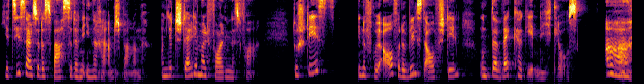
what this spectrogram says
Jetzt ist also das Wasser deine innere Anspannung. Und jetzt stell dir mal Folgendes vor. Du stehst in der Früh auf oder willst aufstehen und der Wecker geht nicht los. Ah,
